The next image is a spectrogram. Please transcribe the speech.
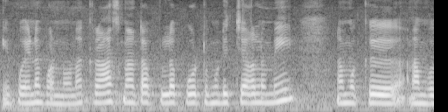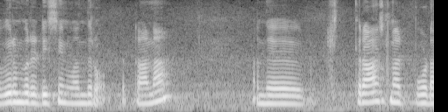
இப்போ என்ன பண்ணோன்னா கிராஸ் நாட்டாக ஃபுல்லாக போட்டு முடித்தாலுமே நமக்கு நம்ம விரும்புகிற டிசைன் வந்துடும் பட் ஆனால் அந்த கிராஸ் நட் போட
